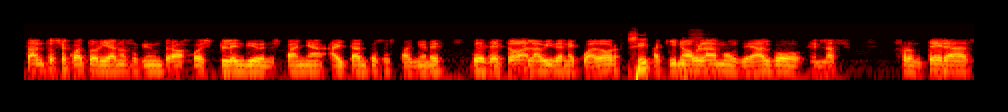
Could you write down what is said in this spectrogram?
tantos ecuatorianos haciendo un trabajo espléndido en España, hay tantos españoles desde toda la vida en Ecuador. Sí. Aquí no hablamos de algo en las fronteras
